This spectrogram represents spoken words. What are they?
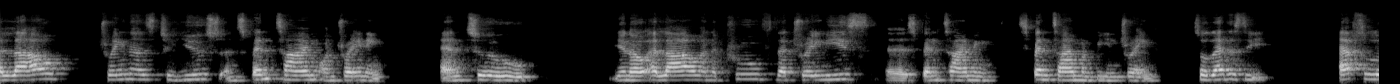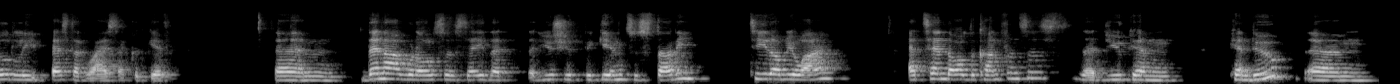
allow trainers to use and spend time on training, and to you know allow and approve that trainees uh, spend time in, spend time on being trained. So that is the absolutely best advice I could give. Um, then I would also say that, that you should begin to study TWI, attend all the conferences that you can can do. Um,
